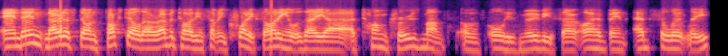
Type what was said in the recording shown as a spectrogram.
and then noticed on Foxtel they were advertising something quite exciting. It was a uh, a Tom Cruise month of all his movies. So I have been absolutely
